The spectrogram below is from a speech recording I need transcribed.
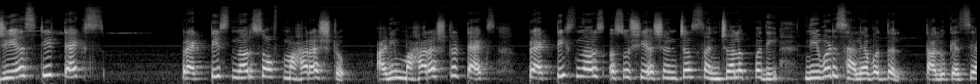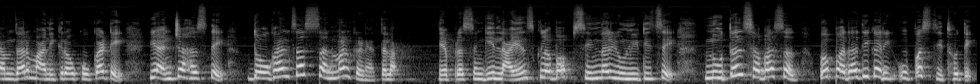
G S T tax practitioners of Maharashtra आणि महाराष्ट्र टॅक्स प्रॅक्टिस नर्स असोसिएशनच्या संचालकपदी निवड झाल्याबद्दल तालुक्याचे आमदार माणिकराव कोकाटे यांच्या हस्ते दोघांचा सन्मान करण्यात आला. या प्रसंगी लायन्स क्लब ऑफ सिन्नर युनिटीचे नूतन सभासद व पदाधिकारी उपस्थित होते.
